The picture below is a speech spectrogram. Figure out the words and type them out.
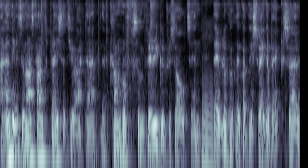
I don't think it's a nice time to play City right now. They've come off some very good results and they've looked like they've got their swagger back. So,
